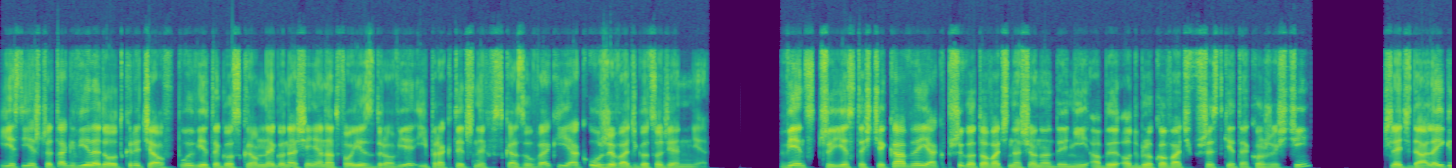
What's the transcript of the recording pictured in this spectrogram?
Jest jeszcze tak wiele do odkrycia o wpływie tego skromnego nasienia na Twoje zdrowie i praktycznych wskazówek, jak używać go codziennie. Więc czy jesteś ciekawy, jak przygotować nasiona dyni, aby odblokować wszystkie te korzyści? Śledź dalej, gdy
